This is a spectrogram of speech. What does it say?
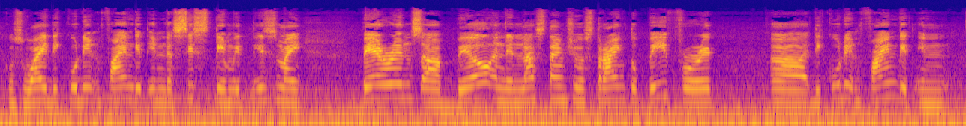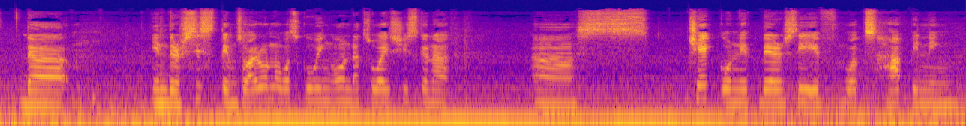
because why they couldn't find it in the system. It is my parents uh, bill and then last time she was trying to pay for it uh, they couldn't find it in the in their system. So I don't know what's going on. That's why she's gonna uh, check on it there see if what's happening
